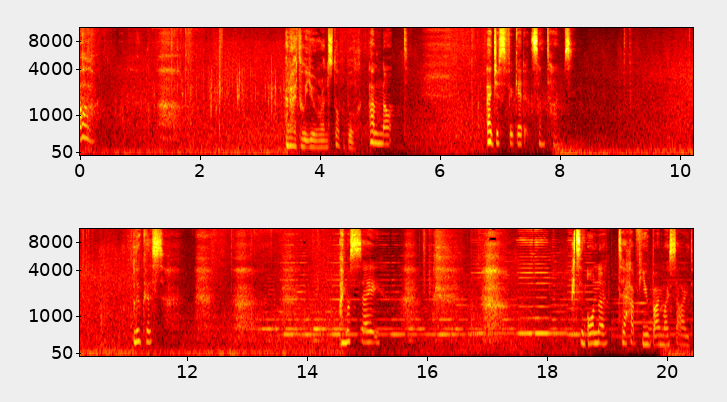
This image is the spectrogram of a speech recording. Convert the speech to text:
Oh. And I thought you were unstoppable. I'm not. I just forget it sometimes. Lucas, I must say, it's an honor to have you by my side.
